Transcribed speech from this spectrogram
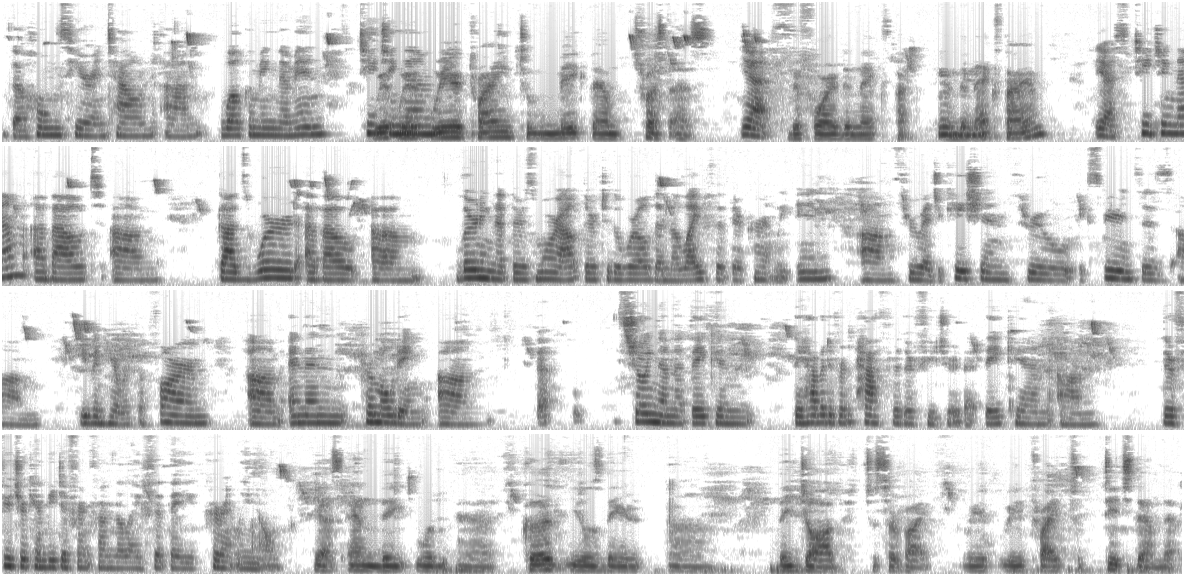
the homes here in town, um, welcoming them in, teaching we're, them. We're trying to make them trust us. Yes. Before the next time, mm-hmm. and the mm-hmm. next time. Yes, teaching them about um, God's word, about um, learning that there's more out there to the world than the life that they're currently in um, through education, through experiences, um, even here with the farm, um, and then promoting, um, showing them that they can, they have a different path for their future, that they can, um, their future can be different from the life that they currently know. Yes, and they would uh, could use their uh, their job to survive. We, we try to teach them that.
